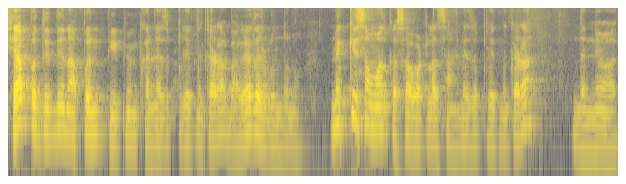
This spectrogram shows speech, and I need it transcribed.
ह्या पद्धतीनं आपण पी पी एम करण्याचा प्रयत्न करा. बागायदार बंधनो नक्की संवाद कसा वाटला सांगण्याचा प्रयत्न करा. धन्यवाद.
